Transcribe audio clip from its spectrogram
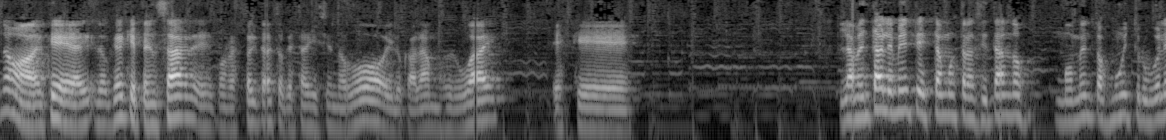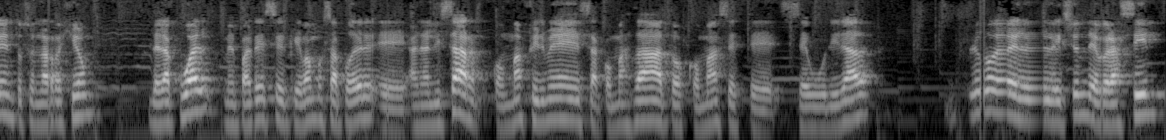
No, que, lo que hay que pensar eh, con respecto a esto que estás diciendo vos y lo que hablamos de Uruguay es que lamentablemente estamos transitando momentos muy turbulentos en la región, de la cual me parece que vamos a poder eh, analizar con más firmeza, con más datos, con más este, seguridad, luego de la elección de Brasil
